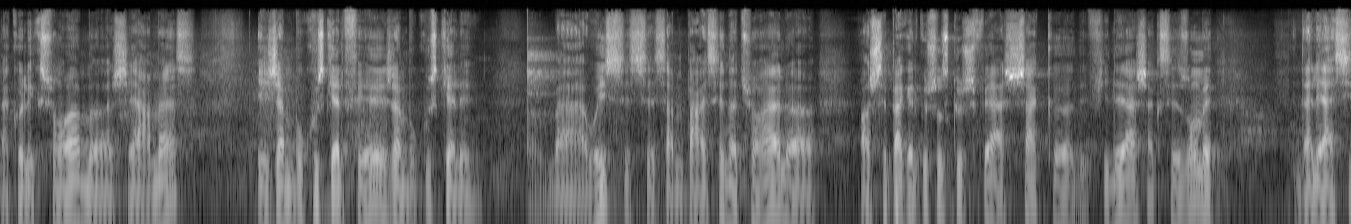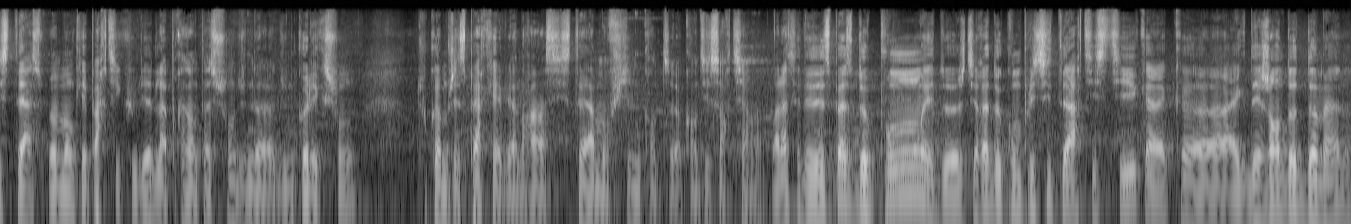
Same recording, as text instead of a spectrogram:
la, collection Homme chez Hermès et j'aime beaucoup ce qu'elle fait, et j'aime beaucoup ce qu'elle est. Euh, bah oui, ça me paraissait naturel. Euh, alors, je sais pas quelque chose que je fais à chaque euh, défilé, à chaque saison, mais d'aller assister à ce moment qui est particulier de la présentation d'une, collection, tout comme j'espère qu'elle viendra assister à mon film quand, quand il sortira. Voilà, c'est des espèces de ponts et de, je dirais, de complicité artistique avec, avec des gens d'autres domaines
